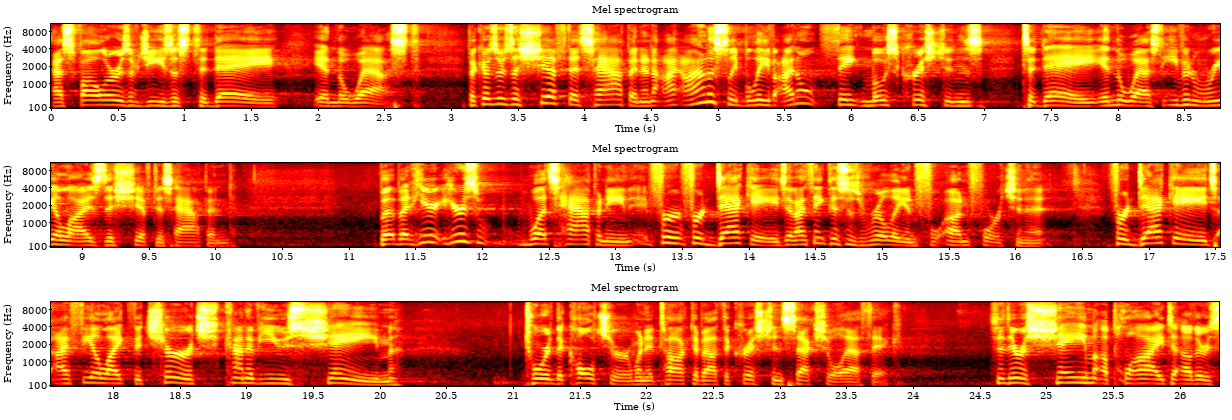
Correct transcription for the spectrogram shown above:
as followers of Jesus today in the West. Because there's a shift that's happened, and I honestly believe, I don't think most Christians today in the West even realize this shift has happened. But, but here, here's what's happening. For, for decades, and I think this is really inf- unfortunate, for decades, I feel like the church kind of used shame toward the culture when it talked about the Christian sexual ethic. So there was shame applied to others,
